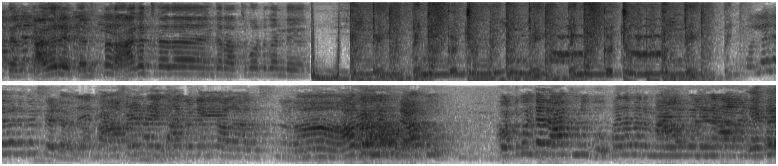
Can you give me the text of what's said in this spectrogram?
తిన- కావేరి తింటున్నాడు ఆగచ్చు కదా ఇంకా రచ్చగొట్టకండి కొట్టుకుంటా రాపు నువ్వు. పద మరి మా ఎక్కడ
